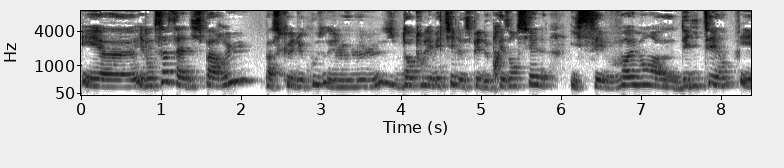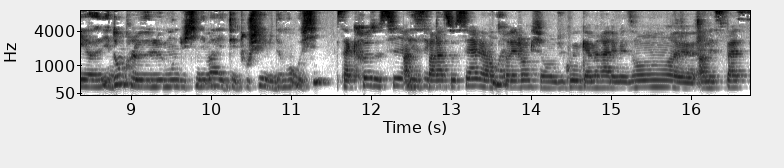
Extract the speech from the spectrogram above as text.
Et, euh, et donc ça, ça a disparu parce que du coup, le- le- le- dans tous les métiers, l'aspect de présentiel, il s'est vraiment euh, délité. Hein. Et, euh, et donc, le, le monde du cinéma a été touché évidemment aussi. Ça creuse aussi un disparat social entre Ouais. les gens qui ont du coup une caméra à la maison, euh, un espace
